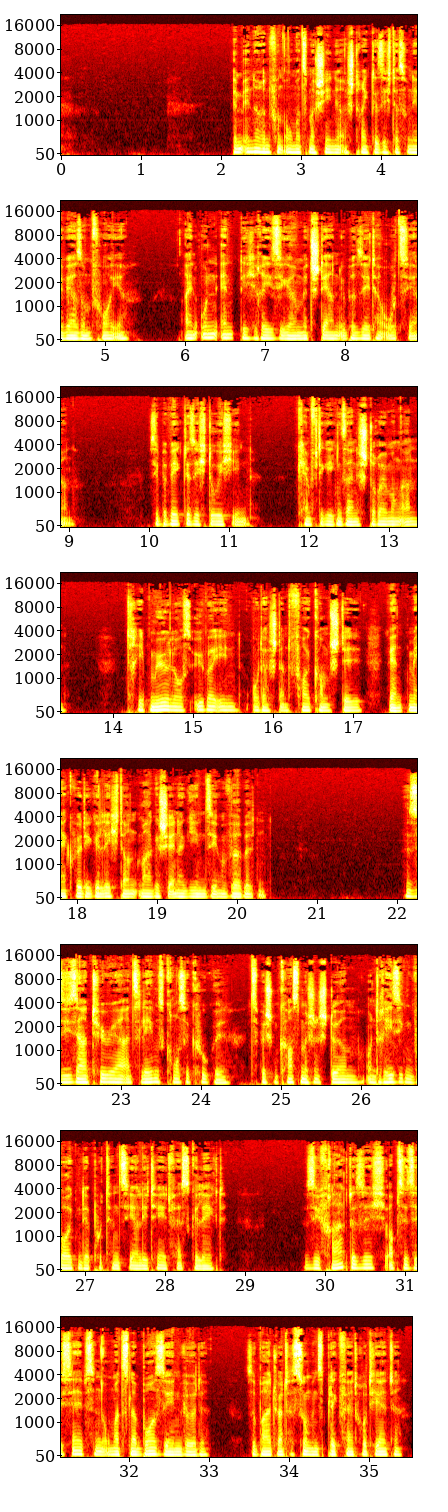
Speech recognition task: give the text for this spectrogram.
Im Inneren von Omats Maschine erstreckte sich das Universum vor ihr. Ein unendlich riesiger, mit Sternen übersäter Ozean. Sie bewegte sich durch ihn, kämpfte gegen seine Strömung an, trieb mühelos über ihn oder stand vollkommen still, während merkwürdige Lichter und magische Energien sie umwirbelten. Sie sah Tyria als lebensgroße Kugel zwischen kosmischen Stürmen und riesigen Wolken der Potentialität festgelegt. Sie fragte sich, ob sie sich selbst in Omats Labor sehen würde, sobald Ratasum ins Blickfeld rotierte,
